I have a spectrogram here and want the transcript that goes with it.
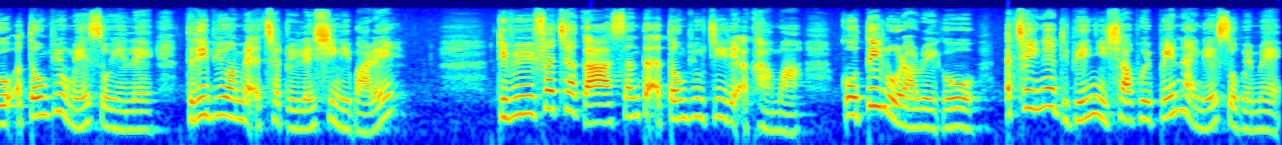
ကိုအသုံးပြုမယ်ဆိုရင်လည်းသတိပြုရမယ့်အချက်တွေလည်းရှိနေပါတယ်။ DBB Fact Check ကစမ်းသပ်အသုံးပြုကြည့်တဲ့အခါမှာကိုသိလိုတာတွေကိုအချိန်နဲ့တပြေးညီရှာဖွေပေးနိုင်တယ်ဆိုပေမဲ့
